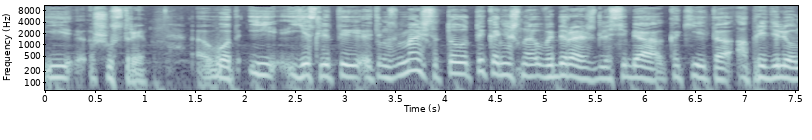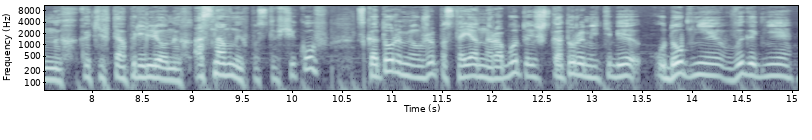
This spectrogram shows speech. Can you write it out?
и шустрые. Вот. И если ты этим занимаешься, то ты, конечно, выбираешь для себя какие-то определенных, каких-то определенных основных поставщиков, с которыми уже постоянно работаешь, с которыми тебе удобнее, выгоднее,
